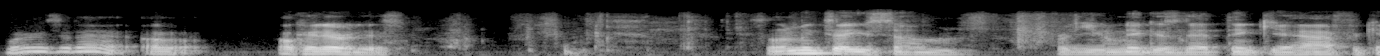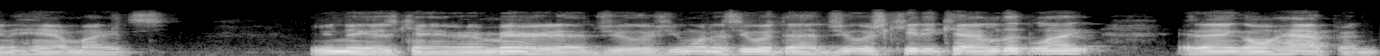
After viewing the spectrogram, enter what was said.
Where is it at? Oh, okay, there it is. So let me tell you something for you niggas that think you're African Hamites. You niggas can't even marry that Jewish. You want to see what that Jewish kitty cat look like? It ain't gonna happen,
